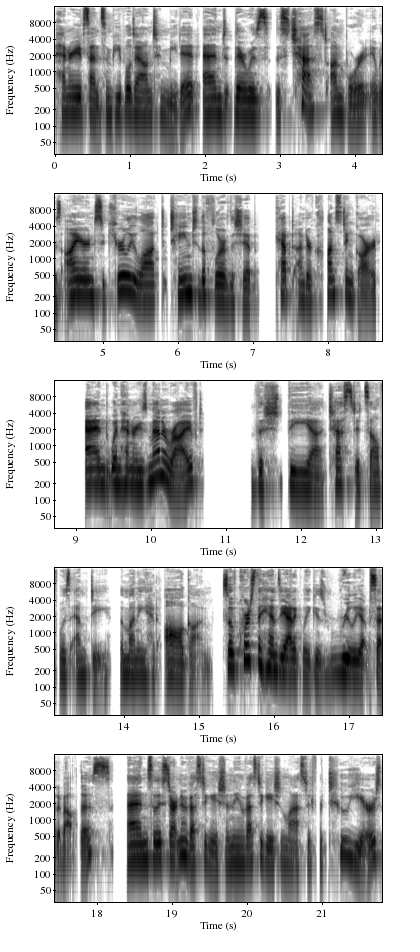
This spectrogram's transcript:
Henry had sent some people down to meet it, and there was this chest on board. It was ironed, securely locked, chained to the floor of the ship, kept under constant guard. And when Henry's men arrived, the sh- the uh, chest itself was empty. The money had all gone. So of course the Hanseatic League is really upset about this, and so they start an investigation. The investigation lasted for two years,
